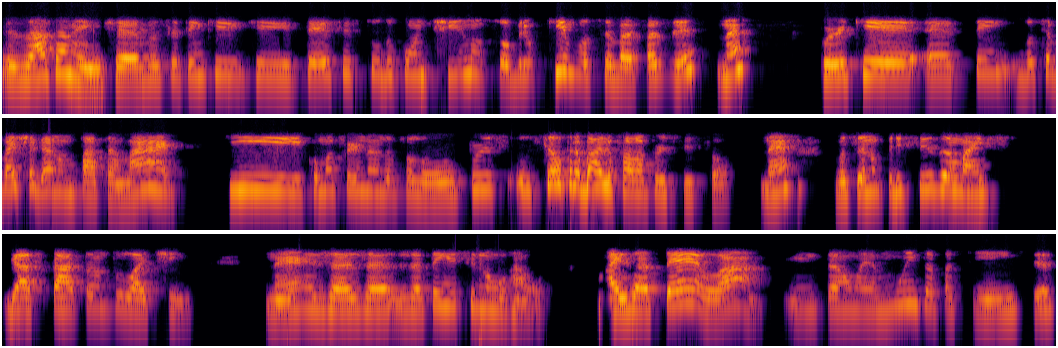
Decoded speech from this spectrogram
Exatamente. É, você tem que, que, ter esse estudo contínuo sobre o que você vai fazer, né? Porque é, tem, você vai chegar num patamar que, como a Fernanda falou, por, o seu trabalho fala por si só, né? Você não precisa mais gastar tanto latim, né? Já, já, já tem esse know-how. Mas até lá, então, é muita paciência,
